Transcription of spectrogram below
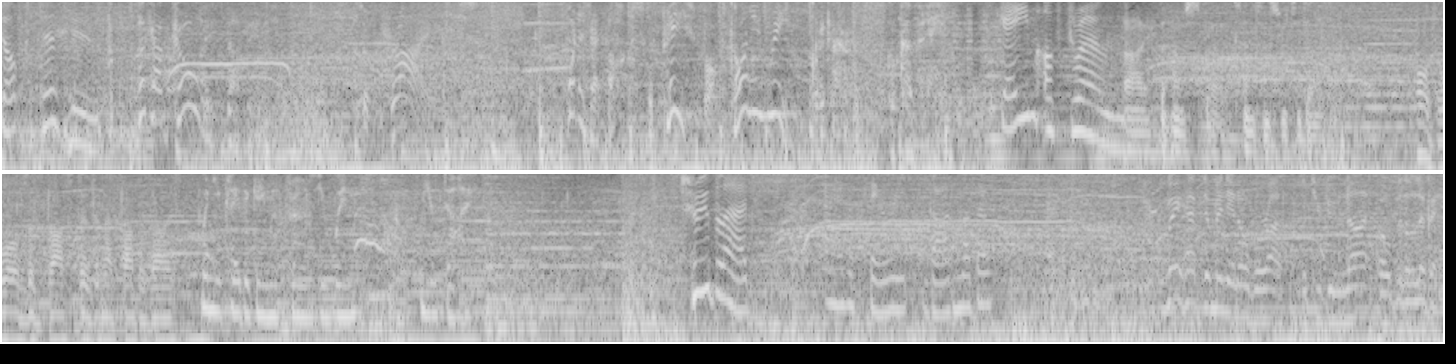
Doctor Who. Look how cool this stuff is. Surprise! What is that box? The police box. Can't you read? Got a go. Got company. Game of Thrones. I, the House Stark, sentence you to die. All dwarves are bastards in their father's eyes. When you play the Game of Thrones, you win or you die. True Blood. I have a fairy godmother. You may have dominion over us, but you do not over the living.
